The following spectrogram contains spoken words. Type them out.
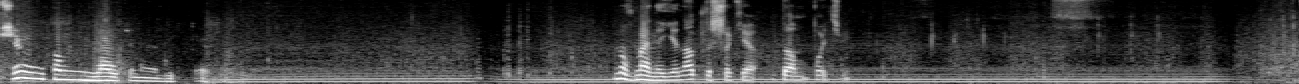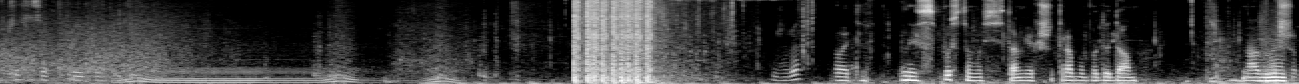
Взагалі там лавки має бути трохи. Ну, в мене є надлишок, я дам потім. Що це це приїхало? Жре? Давайте вниз спустимось, там, якщо треба, буде дам. Надлишок.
